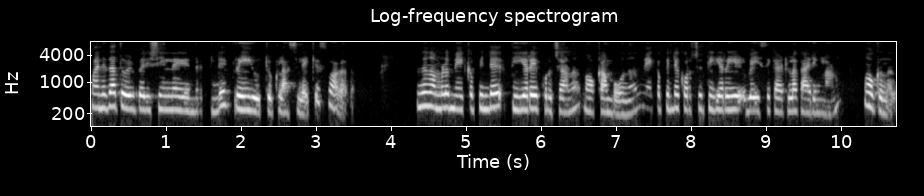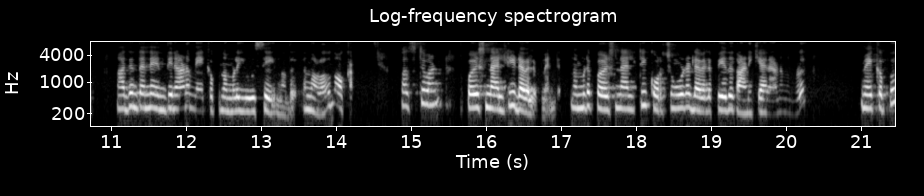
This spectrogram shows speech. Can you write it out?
വനിതാ തൊഴിൽ പരിശീലന കേന്ദ്രത്തിന്റെ ഫ്രീ യൂട്യൂബ് ക്ലാസ്സിലേക്ക് സ്വാഗതം. ഇന്ന് നമ്മൾ മേക്കപ്പിന്റെ തിയറിയെ കുറിച്ചാണ് നോക്കാൻ പോകുന്നത്. മേക്കപ്പിന്റെ കുറച്ച് തിയറി ബേസിക് ആയിട്ടുള്ള കാര്യങ്ങളാണ് നോക്കുന്നത്. ആദ്യം തന്നെ എന്തിനാണ് മേക്കപ്പ് നമ്മൾ യൂസ് ചെയ്യുന്നത് എന്നുള്ളത് നോക്കാം. ഫസ്റ്റ് വൺ പേഴ്സണാലിറ്റി ഡെവലപ്മെന്റ് നമ്മുടെ പേഴ്സണാലിറ്റി കുറച്ചും കൂടെ ഡെവലപ്പ് ചെയ്ത് കാണിക്കാനാണ് നമ്മൾ മേക്കപ്പ്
